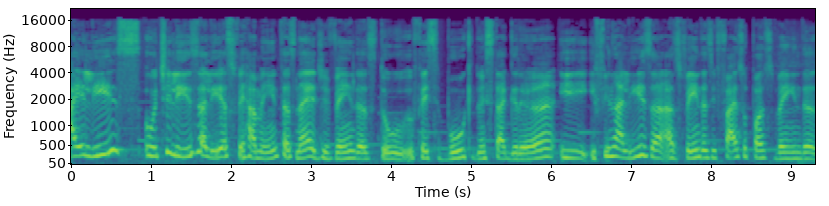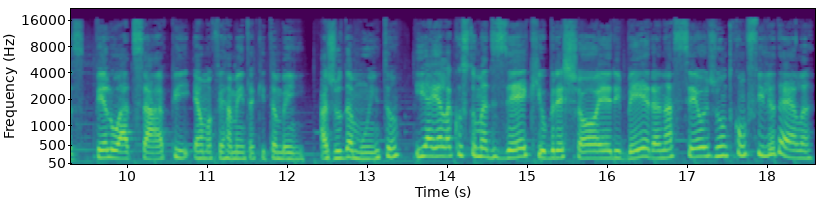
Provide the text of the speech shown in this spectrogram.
A Elis utiliza ali as ferramentas né, de vendas do Facebook, do Instagram e, e finaliza as vendas e faz o pós-vendas pelo WhatsApp. É uma ferramenta que também ajuda muito. E aí ela costuma dizer que o brechó Eribeira nasceu junto com o filho dela.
